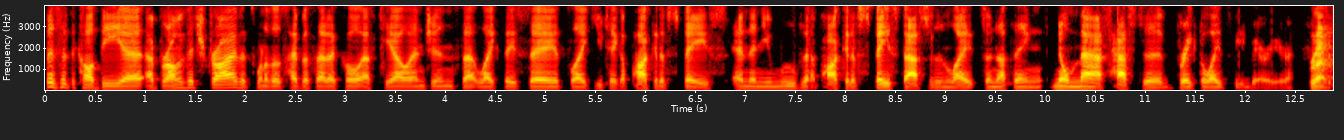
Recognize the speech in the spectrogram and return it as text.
what is it called the uh, Abramovich drive? It's one of those hypothetical FTL engines that like they say it's like you take a pocket of space and then you move that pocket of space faster than light so nothing no mass has to break the light speed barrier. Right.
